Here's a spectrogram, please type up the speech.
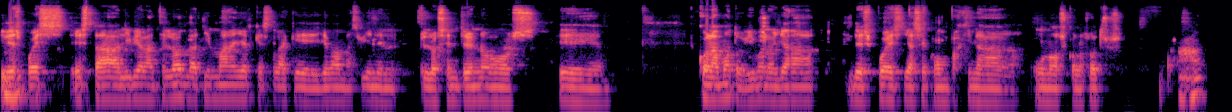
Y después está Livia Lancelot, la team manager, que es la que lleva más bien el- los entrenos eh, con la moto. Y bueno, ya después ya se compagina unos con los otros. Ajá.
